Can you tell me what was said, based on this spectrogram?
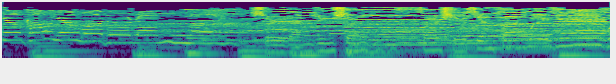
要考验我的忍耐。虽然隐身在视线范围以外，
